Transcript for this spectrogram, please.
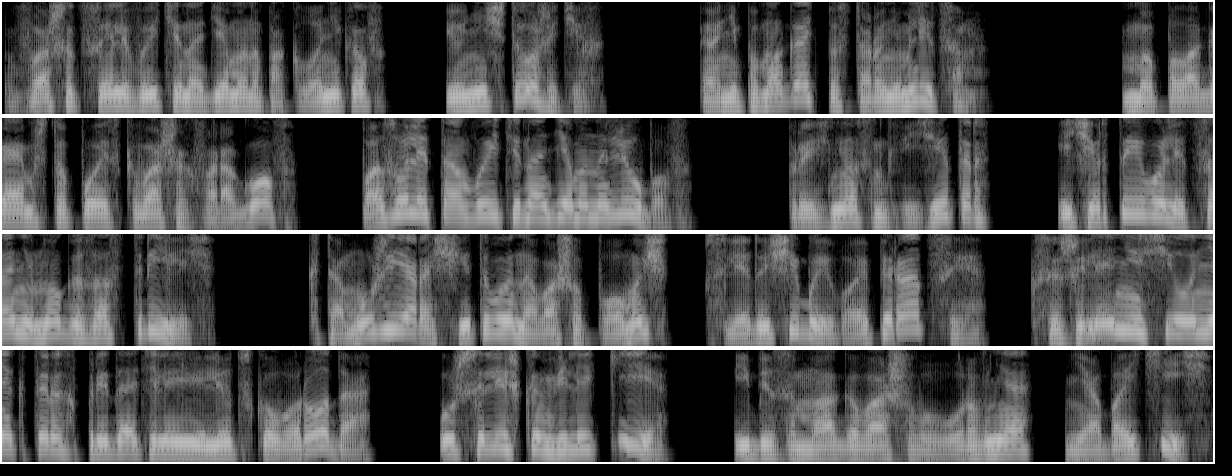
«Ваша цель — выйти на демона поклонников и уничтожить их, а не помогать посторонним лицам. Мы полагаем, что поиск ваших врагов позволит нам выйти на демона Любов», — произнес инквизитор, и черты его лица немного застрились, к тому же я рассчитываю на вашу помощь в следующей боевой операции. К сожалению, силы некоторых предателей людского рода уж слишком велики, и без мага вашего уровня не обойтись.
